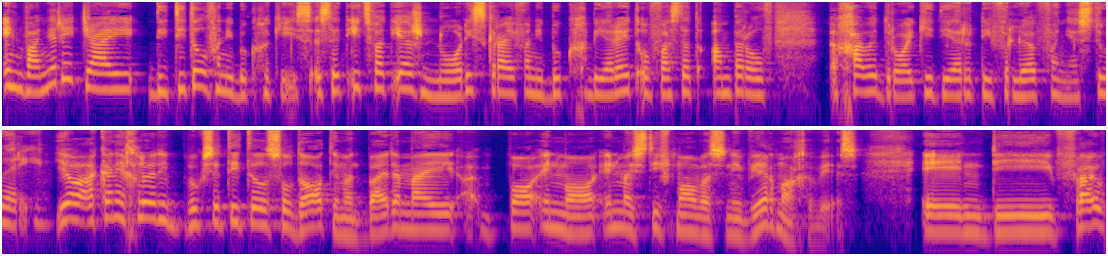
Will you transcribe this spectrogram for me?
En wanneer het jy die titel van die boek gekies? Is dit iets wat eers na die skryf van die boek gebeur het of was dit amper half 'n goue draadjie deur die verloop van jou storie? Ja, ek kan nie glo die boek se titel Soldaat nie, want beide my pa en ma en my stiefma was in die weermag gewees. En die vrou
